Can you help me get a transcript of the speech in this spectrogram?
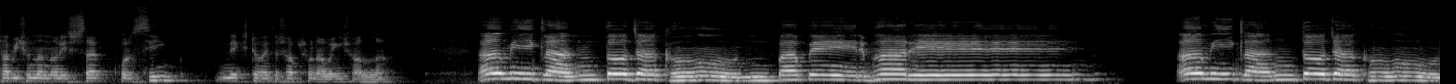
সবই শোনানোর ইচ্ছা করছি। নেক্সট হয়তো সব শোনাবো ইনশাল্লাহ আমি ক্লান্ত যখন পাপের ভারে। আমি ক্লান্ত যখন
